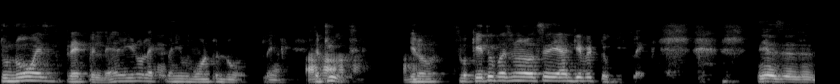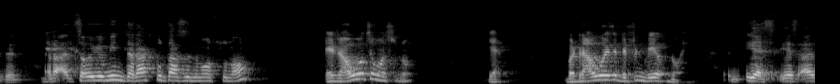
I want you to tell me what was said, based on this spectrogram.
to know is red pill, and eh? you know, like yes. when you want to know, like yeah. Uh-huh, the uh-huh, truth. You know, so Ketu person will also yeah, give it to me. Like yes, yes, yes, yes. Yeah. So you mean the Rahu doesn't want to know? And Rahu also wants to know. Yeah, but Rahu has a different way of knowing. Yes, yes. I,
